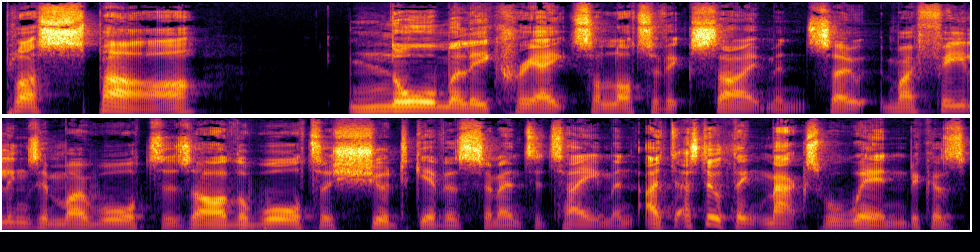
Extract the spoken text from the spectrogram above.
plus Spa normally creates a lot of excitement. So my feelings in my waters are the water should give us some entertainment. I, I still think Max will win because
